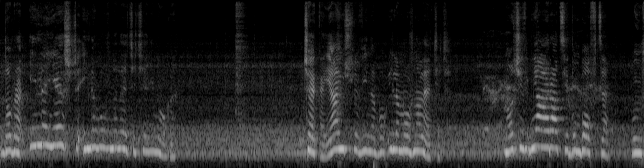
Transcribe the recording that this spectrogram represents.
Dobra, ile jeszcze, ile można lecieć? Ja nie mogę. Czekaj, ja już się winę, bo ile można lecieć? No oczywiście, miała rację, bombowce. Bo już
